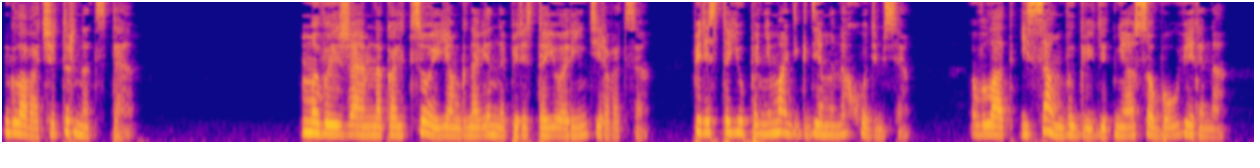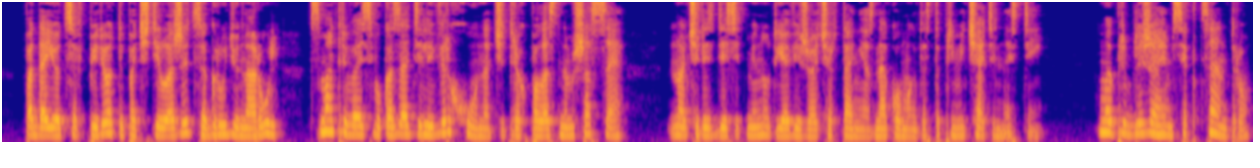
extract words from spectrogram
Глава 14. Мы выезжаем на кольцо, и я мгновенно перестаю ориентироваться. Перестаю понимать, где мы находимся. Влад и сам выглядит не особо уверенно. Подается вперед и почти ложится грудью на руль, всматриваясь в указатели вверху над четырехполосным шоссе, но через 10 минут я вижу очертания знакомых достопримечательностей. Мы приближаемся к центру.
